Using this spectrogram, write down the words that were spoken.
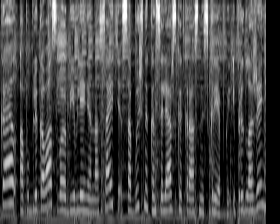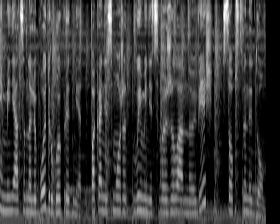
Кайл опубликовал свое объявление на сайте с обычной канцелярской красной скрепкой и предложением меняться на любой другой предмет, пока не сможет выменить свою желанную вещь собственный дом.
